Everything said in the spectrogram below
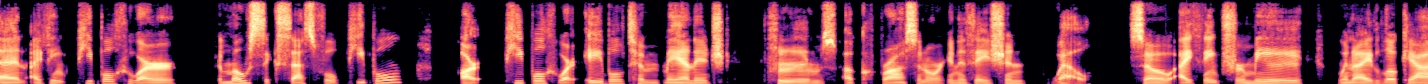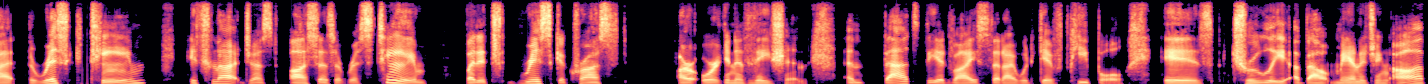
And I think people who are the most successful people are people who are able to manage teams across an organization well. So I think for me, when I look at the risk team, it's not just us as a risk team, but it's risk across our organization. And that's the advice that I would give people is truly about managing up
